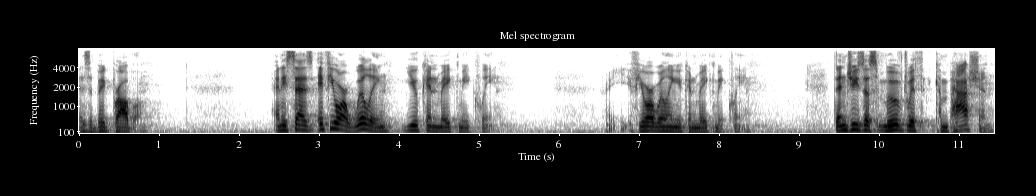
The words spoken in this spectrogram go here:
is a big problem. And he says, If you are willing, you can make me clean. Right? If you are willing, you can make me clean. Then Jesus, moved with compassion,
